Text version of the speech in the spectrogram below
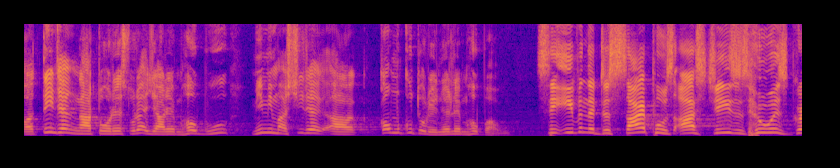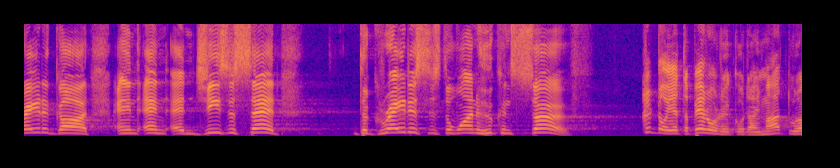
အာတင်းတဲ့ငါတော်တယ်ဆိုတဲ့အရာတွေမဟုတ်ဘူးမိမိမှာရှိတဲ့အာကောင်းမှုကုသိုလ်တွေနဲ့လည်းမဟုတ်ပါဘူး See, even the disciples asked Jesus, Who is greater, God? And, and, and Jesus said, The greatest is the one who can serve. ခရစ်တော်ရဲ့တပည့်တော်တွေကိုယ်တိုင်မှသူက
